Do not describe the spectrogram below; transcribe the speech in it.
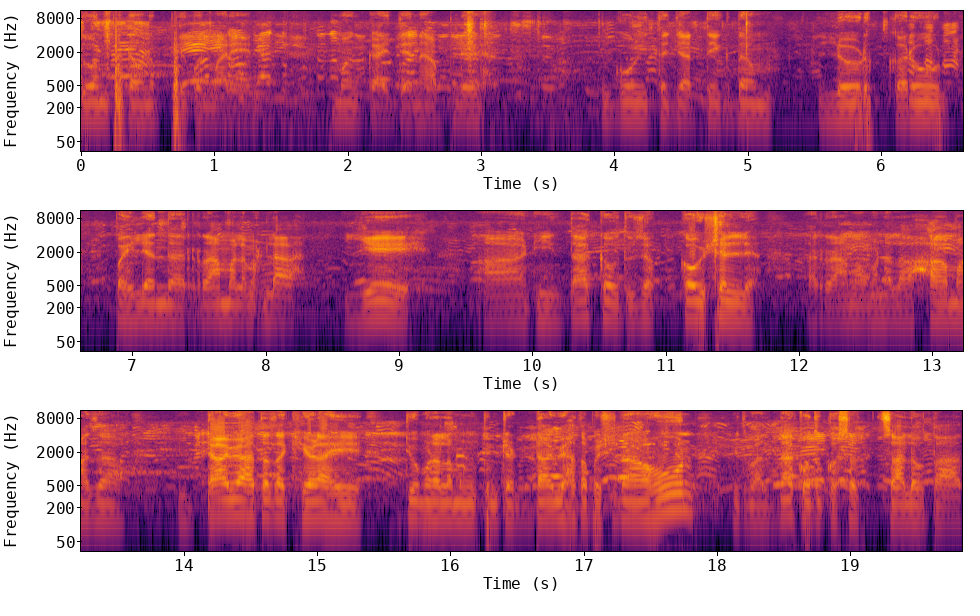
दोन फुटावून फेकून मारेन. मग काय त्यानं आपलं गोळी त्याच्यात एकदम लोड करून पहिल्यांदा रामाला म्हणला ये आणि दाखव तुझं कौशल्य. रामा म्हणाला हा माझा डाव्या हाताचा खेळ आहे. तो म्हणाला मग तुमच्या डाव्या हातापाशी राहून मी तुम्हाला दाखवतो कसं चालवतात.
